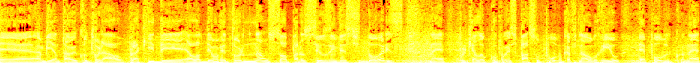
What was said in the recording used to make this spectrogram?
É, ambiental e cultural, para que dê, ela dê um retorno não só para os seus investidores, né? Porque ela ocupa um espaço público, afinal o rio é público, né?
